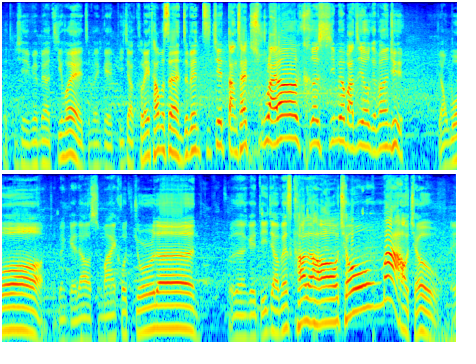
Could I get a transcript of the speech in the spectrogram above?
在禁区里面没有机会，这边给底角 Clay Thompson，这边直接挡拆出来了，可惜没有把这球给放进去。杨沃这边给到是 Michael Jordan，Jordan 给底角 Vince Carter 好球，骂好球，哎，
